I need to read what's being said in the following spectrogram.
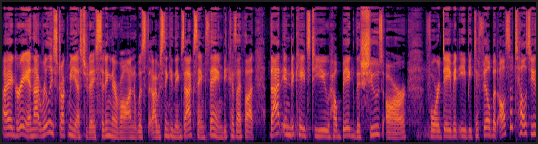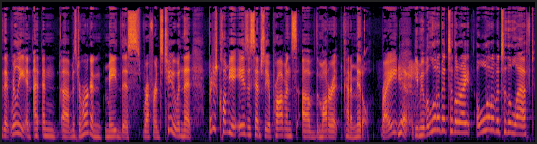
I agree, and that really struck me yesterday. Sitting there, Vaughn was I was thinking the exact same thing because I thought that indicates to you how big the shoes are for David Eby to fill, but also tells you that really, and, and uh, Mr. Horgan made this reference too, and that British Columbia is essentially a province of the moderate kind of middle right? Yes. You move a little bit to the right, a little bit to the left,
